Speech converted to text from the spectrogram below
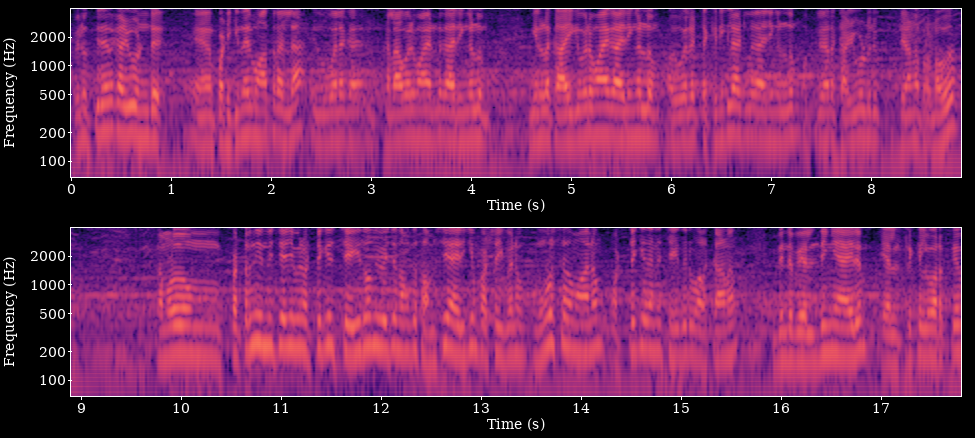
ഇവന് ഒത്തിരിയേറെ കഴിവുണ്ട്. പഠിക്കുന്നതിൽ മാത്രമല്ല ഇതുപോലെ കലാപരമായിട്ടുള്ള കാര്യങ്ങളും ഇങ്ങനെയുള്ള കായികപരമായ കാര്യങ്ങളിലും അതുപോലെ ടെക്നിക്കലായിട്ടുള്ള കാര്യങ്ങളിലും ഒത്തിരിയേറെ കഴിവുള്ളൊരു കുട്ടിയാണ് പ്രണവ്. നമ്മൾ പെട്ടെന്ന് ചിന്തിച്ച് കഴിഞ്ഞാൽ ഇവൻ ഒറ്റയ്ക്ക് ചെയ്തോ എന്ന് ചോദിച്ചാൽ നമുക്ക് സംശയമായിരിക്കും. പക്ഷേ ഇവൻ നൂറ് ശതമാനം ഒറ്റയ്ക്ക് തന്നെ ചെയ്തൊരു വർക്കാണ് ഇതിന്റെ വെൽഡിംഗ് ആയാലും ഇലക്ട്രിക്കൽ വർക്ക്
